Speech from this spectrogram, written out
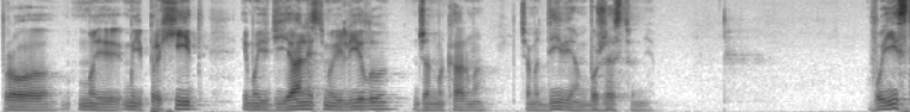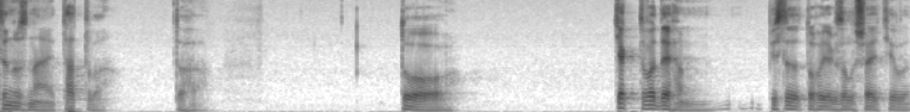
про мій, мій прихід і мою діяльність, мою лілу, джанма карма, чама дів'ям, божественні. Воістину знає татва того, то тяктвадегам, після того, як залишає тіло,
